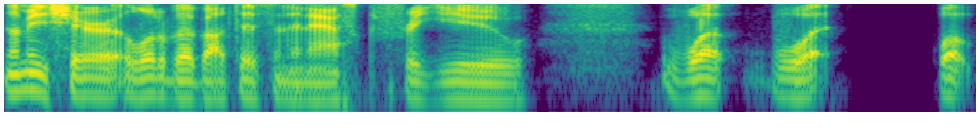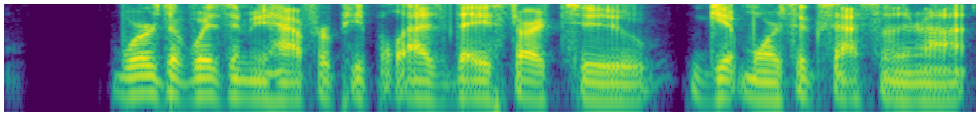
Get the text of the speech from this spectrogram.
let me share a little bit about this and then ask for you what what what words of wisdom you have for people as they start to get more success and they're not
